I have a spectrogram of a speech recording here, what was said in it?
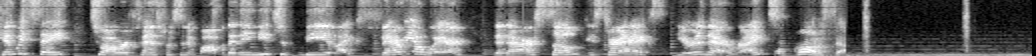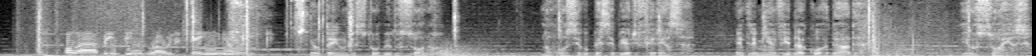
can we say to our fans from Cinepop that they need to be like very aware that there are some Easter eggs here and there, right? Of course. Olá, bem-vindo ao Staying Awake. Eu tenho um distúrbio do sono. Não consigo perceber a diferença entre minha vida acordada e os sonhos.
